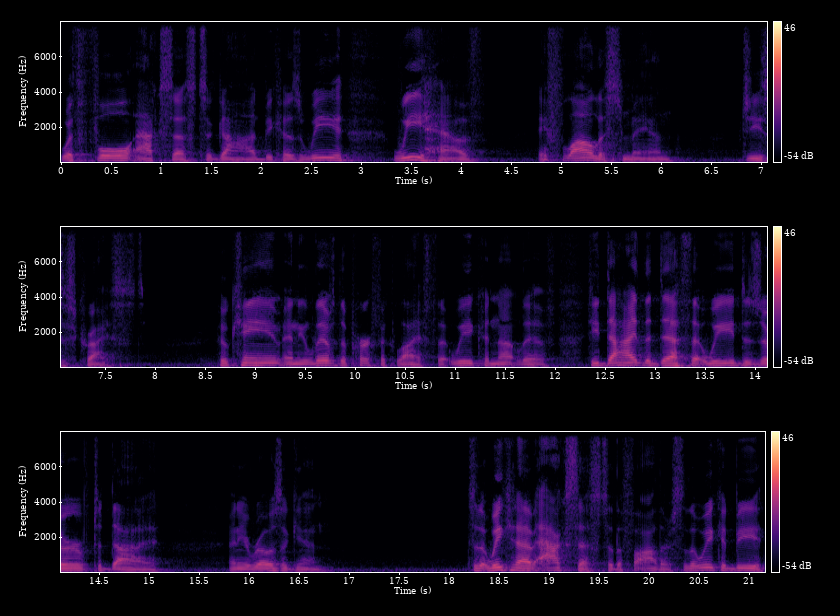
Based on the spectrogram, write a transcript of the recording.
with full access to God because we, we have a flawless man, Jesus Christ, who came and he lived the perfect life that we could not live. He died the death that we deserve to die, and he rose again so that we could have access to the Father, so that we could be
